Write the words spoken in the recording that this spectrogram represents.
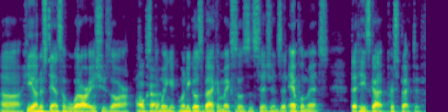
Uh, he understands some of what our issues are. Okay. So when, he, when he goes back and makes those decisions and implements, that he's got perspective.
